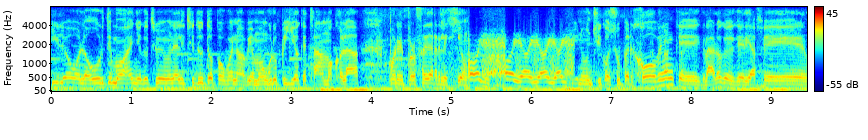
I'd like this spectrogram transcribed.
Y luego los últimos años que estuvimos en el instituto, pues bueno, habíamos un grupillo que estábamos colados por el profe de religión. Vino un chico súper joven que, claro, que quería hacer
